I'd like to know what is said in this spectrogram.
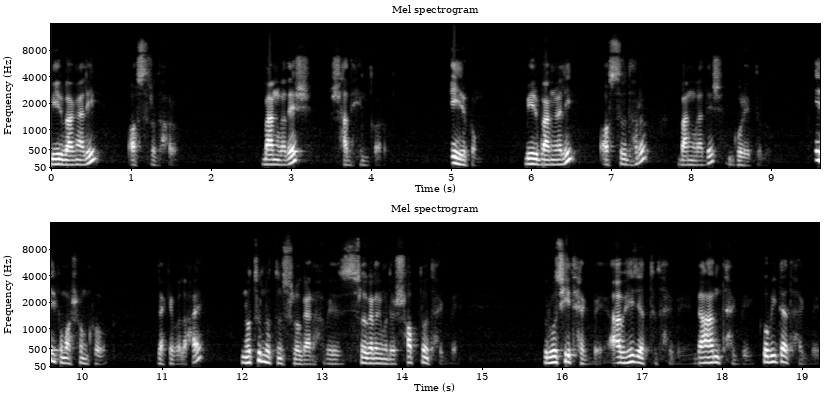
বীর বাঙালি অস্ত্র ধরো বাংলাদেশ স্বাধীন করো। এইরকম। বীর বাঙালি অস্ত্র ধরো, বাংলাদেশ গড়ে তোলো। এরকম অসংখ্য, যাকে বলা হয়, নতুন নতুন স্লোগান হবে। স্লোগানের মধ্যে স্বপ্ন থাকবে, রুচি থাকবে, আভিজাত্য থাকবে, গান থাকবে, কবিতা থাকবে,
